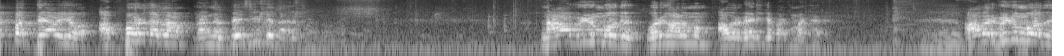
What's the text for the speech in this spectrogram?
எப்ப தேவையோ அப்பொழுதெல்லாம் நாங்கள் பேசிக்கிட்டே தான் இருக்கோம் நான் விழும்போது ஒரு காலமும் அவர் வேடிக்கை பார்க்க மாட்டார். அவர் விழும்போது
